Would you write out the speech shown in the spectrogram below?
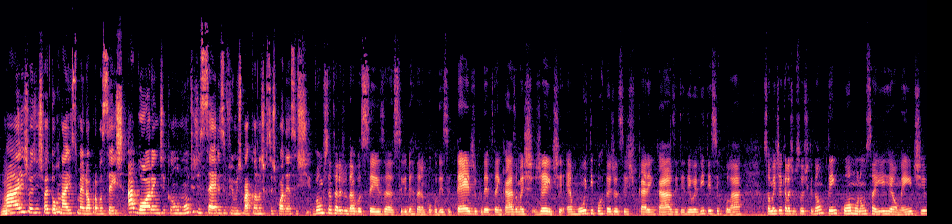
Mas a gente vai tornar isso melhor pra vocês agora, indicando um monte de séries e filmes bacanas que vocês podem assistir. Vamos tentar ajudar vocês a se libertar um pouco desse tédio que deve estar em casa. Mas, gente, é muito importante vocês ficarem em casa, entendeu? Evitem circular. Somente aquelas pessoas que não têm como não sair realmente.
